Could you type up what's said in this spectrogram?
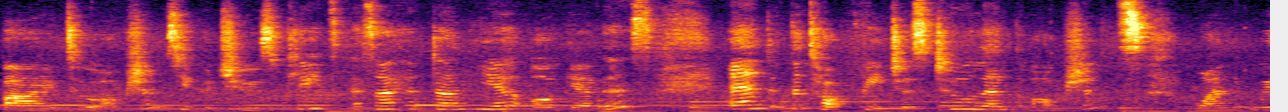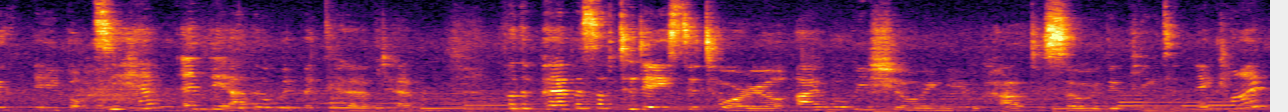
by two options. You could choose pleats as I have done here or gathers and the top features two length options, one with a boxy hem and the other with For the purpose of today's tutorial, I will be showing you how to sew the pleated neckline,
